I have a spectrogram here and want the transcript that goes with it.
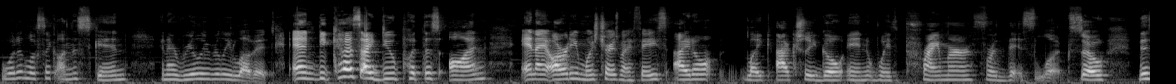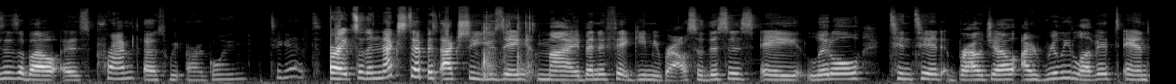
what it looks like on the skin and I really really love it and because I do put this on and I already moisturize my face I don't like actually go in with primer for this look so this is about as primed as we are going to get. Alright, so the next step is actually using my Benefit Gimme Brow. So this is a little tinted brow gel. I really love it and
